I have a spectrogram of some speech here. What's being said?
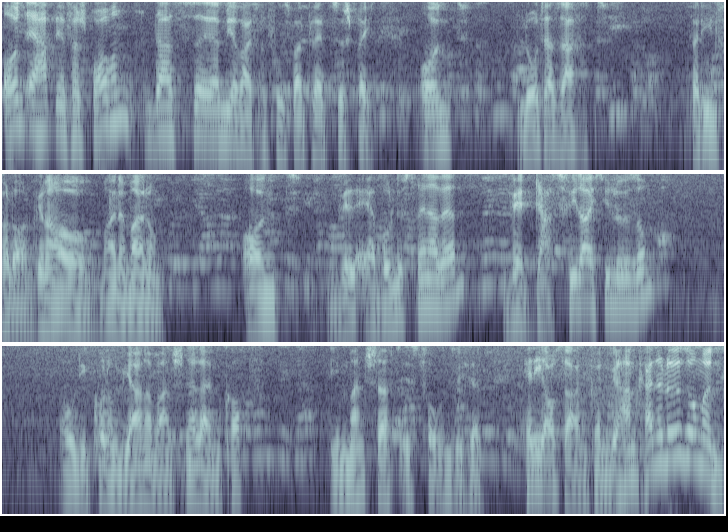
Und er hat mir versprochen, dass er mir weitere Fußballplätze spricht. Und Lothar sagt, verdient verloren. Genau, meine Meinung. Und will er Bundestrainer werden? Wäre das vielleicht die Lösung? Oh, die Kolumbianer waren schneller im Kopf. Die Mannschaft ist verunsichert. Hätte ich auch sagen können. Wir haben keine Lösungen.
